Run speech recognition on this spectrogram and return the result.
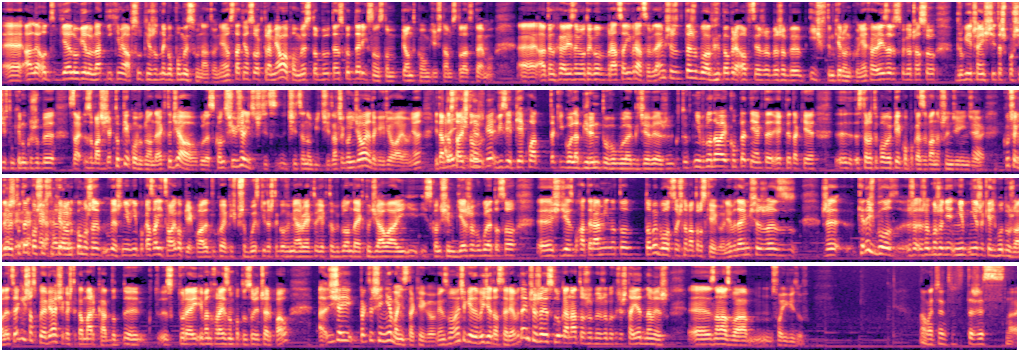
e, ale od wielu, wielu lat nikt nie miał absolutnie żadnego pomysłu na to, nie? Ostatnia osoba, która miała pomysł, to był ten Scott Derrickson z tą piątką gdzieś tam 100 lat temu. E, a ten Hellraiser mimo tego wraca i wraca. Wydaje mi się, że to też byłaby dobra opcja, żeby, żeby iść w tym kierunku, nie? Hellraiser swego czasu w drugiej części też w tym kierunku, żeby zobaczyć, jak to piekło wygląda, jak to działa w ogóle, skąd się wzięli ci, ci cenobici, dlaczego oni działają tak, jak działają, nie? I tam Ale dostałeś tą wie... wizję piekła, takiego labiryntu w ogóle, gdzie, wiesz, nie wyglądało jak kompletnie jak te, jak te takie y, stereotypowe piekło pokazywane wszędzie indziej. Tak. Kurczę, gdyby tutaj poszli w tym kierunku, może, wiesz, nie, nie pokazali całego piekła, ale tylko jakieś przebłyski też tego wymiaru, jak to, jak to wygląda, jak to działa i, i skąd się bierze w ogóle to, co e, się dzieje z bohaterami, no to, to by było coś nowatorskiego, nie? Wydaje mi się, że, z, że kiedyś było, że, że może nie, nie, nie, że kiedyś było dużo, ale co jakiś czas pojawiała się jakaś taka marka, do, e, z której Event Horizon potem sobie czerpał, a dzisiaj praktycznie nie ma nic takiego, więc w momencie, kiedy wyjdzie ta seria, wydaje mi się, że jest luka na to, żeby, żeby chociaż ta jedna, wiesz, e, znalazła mm, swoich widzów. No, właśnie to też jest, no,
